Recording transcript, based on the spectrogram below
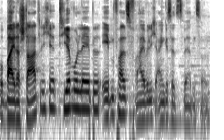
wobei das staatliche Tierwohl-Label ebenfalls freiwillig eingesetzt werden soll.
